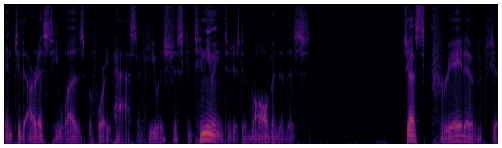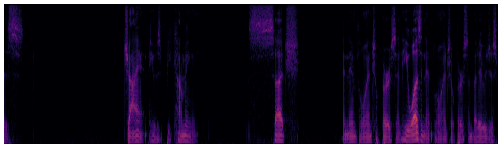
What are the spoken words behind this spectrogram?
into the artist he was before he passed. And he was just continuing to just evolve into this just creative just giant. He was becoming such an influential person. He was an influential person but it was just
